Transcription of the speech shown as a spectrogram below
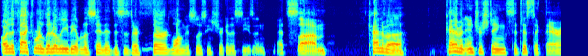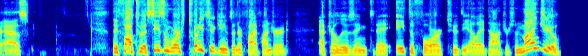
or the fact we're literally be able to say that this is their third longest losing streak of the season. That's um, kind of a kind of an interesting statistic there, as they fall to a season worst 22 games under 500 after losing today eight to four to the LA Dodgers. And mind you,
